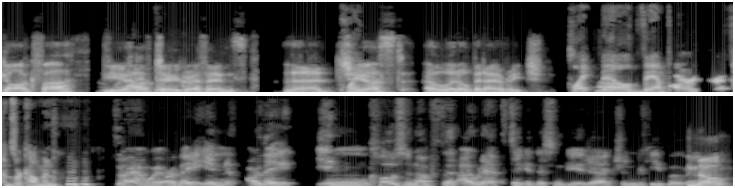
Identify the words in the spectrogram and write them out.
Gorkfar, oh, you have two griffins that are Wait. just a little bit out of reach. Plate mailed vampire griffins are coming. So hang on, wait, are they in are they in close enough that I would have to take a disengage action to keep moving? No,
